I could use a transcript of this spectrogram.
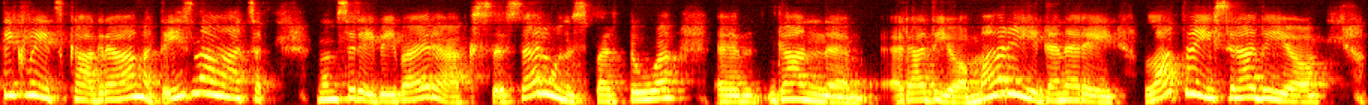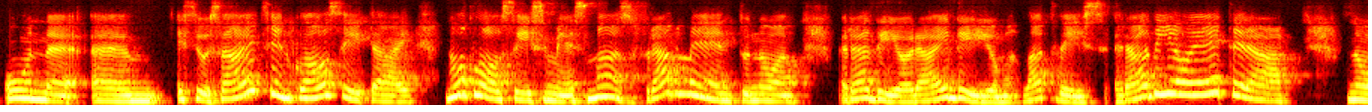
tiklīdz kā grāmata iznāca, mums arī bija vairākas sarunas par to, gan Radio Marija, gan arī Latvijas radio. Un es jūs aicinu, klausītāji, noklausīsimies mazu fragmentu no radio raidījuma Latvijas radio ēterā, no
